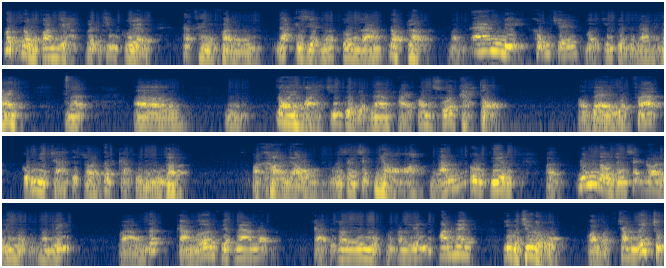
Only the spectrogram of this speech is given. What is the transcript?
bất đồng quan điểm với chính quyền các thành phần đại diện các tôn giáo độc lập mà đang bị khống chế bởi chính quyền Việt Nam hiện nay. À, đòi hỏi chính quyền Việt Nam phải có một số cải tổ về luật pháp cũng như trả tự do tất cả của nhân dân. Và khởi đầu một cái danh sách nhỏ ngắn ưu tiên và đứng đầu danh sách đó là linh mục văn lý và rất cảm ơn Việt Nam đã trả tự do linh mục văn lý hoan nghênh, nhưng mà chưa đủ. Còn một trăm mấy chục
